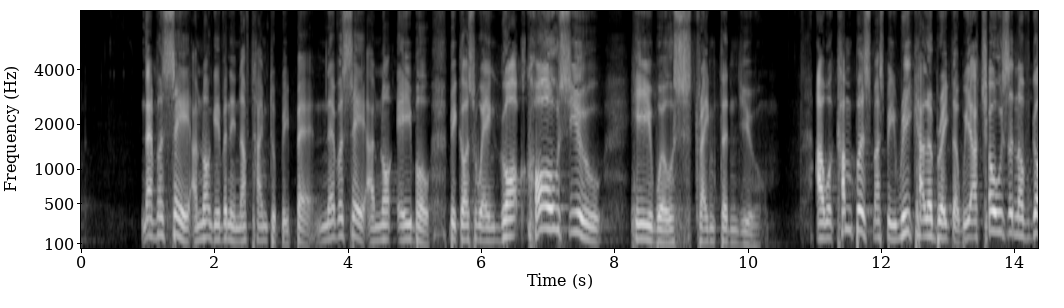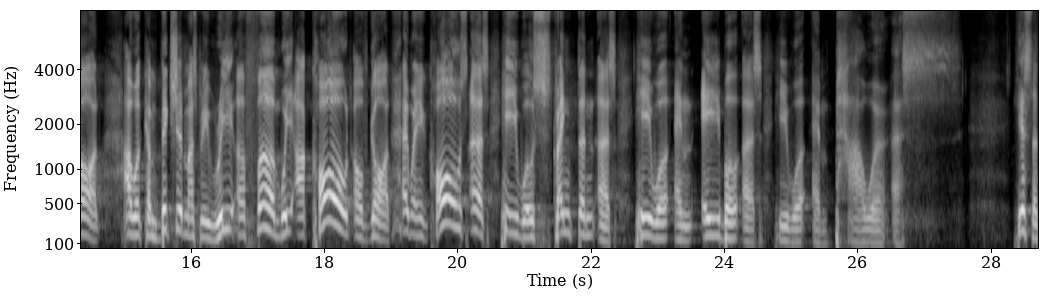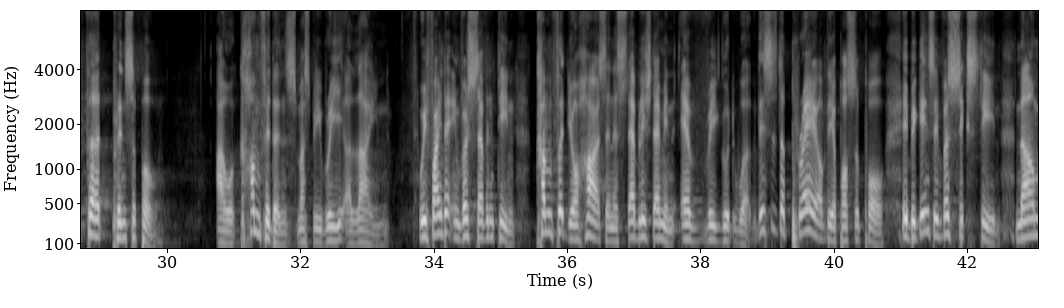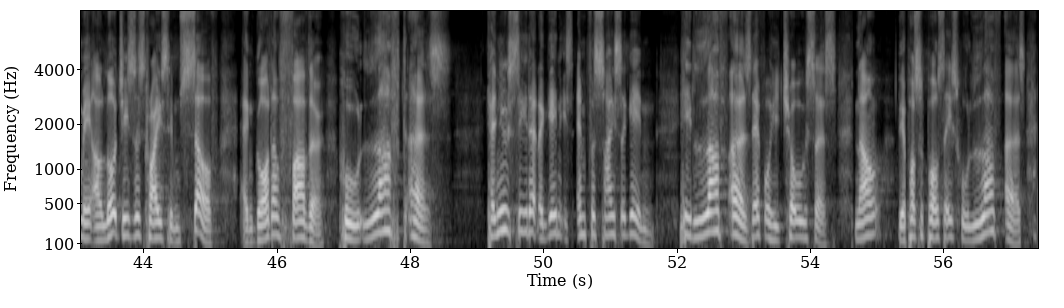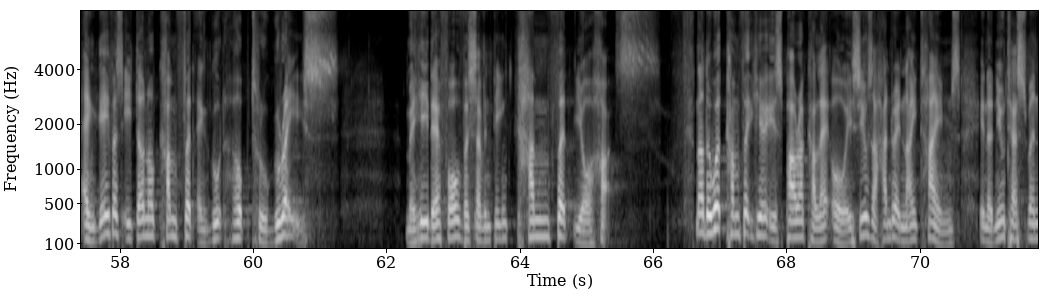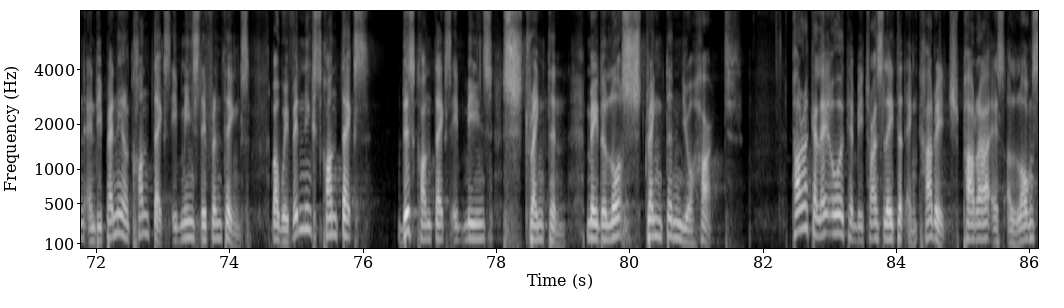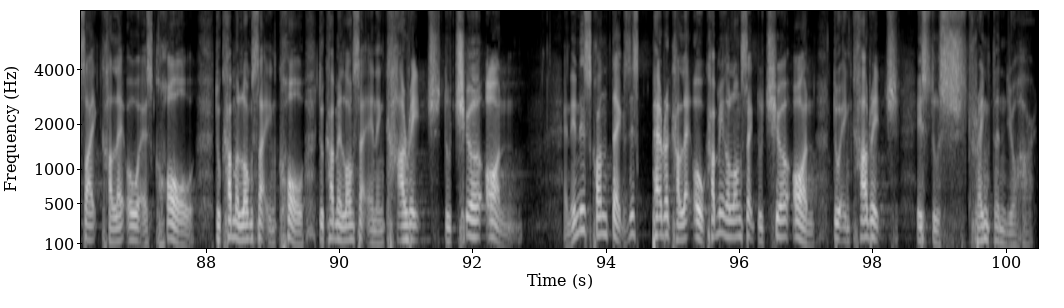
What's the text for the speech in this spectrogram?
Never say, I'm not given enough time to prepare. Never say, I'm not able. Because when God calls you, He will strengthen you. Our compass must be recalibrated. We are chosen of God. Our conviction must be reaffirmed. We are called of God. And when He calls us, He will strengthen us, He will enable us, He will empower us. Here's the third principle our confidence must be realigned. We find that in verse 17 comfort your hearts and establish them in every good work. This is the prayer of the Apostle Paul. It begins in verse 16. Now may our Lord Jesus Christ Himself and God our Father, who loved us, can you see that again? It's emphasized again. He loved us, therefore He chose us. Now, the Apostle Paul says, who loved us and gave us eternal comfort and good hope through grace May He therefore, verse 17, comfort your hearts. Now, the word comfort here is parakaleo. It's used 109 times in the New Testament, and depending on context, it means different things. But within this context, this context, it means strengthen. May the Lord strengthen your heart. Parakaleo can be translated encourage. Para as alongside, kaleo as call. To come alongside and call. To come alongside and encourage. To cheer on. And in this context, this parakaleo, coming alongside to cheer on, to encourage, is to strengthen your heart.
